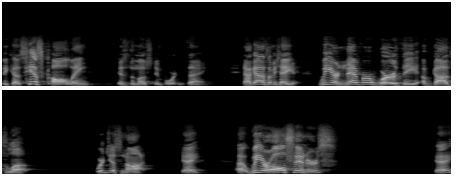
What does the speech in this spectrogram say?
Because His calling is the most important thing. Now, guys, let me tell you, we are never worthy of God's love. We're just not. Okay? Uh, we are all sinners. Okay?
